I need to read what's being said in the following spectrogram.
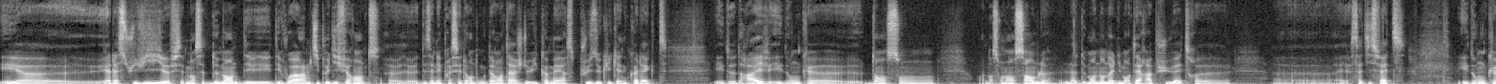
Et elle a suivi finalement cette demande des, des voies un petit peu différentes des années précédentes, donc davantage de e-commerce, plus de click and collect, et de drive. Et donc, euh, dans, son, dans son ensemble, la demande non alimentaire a pu être euh, euh, satisfaite et donc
